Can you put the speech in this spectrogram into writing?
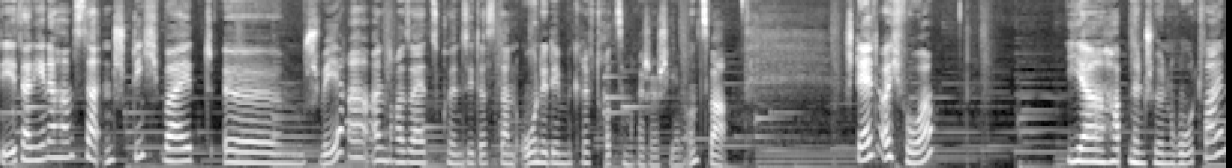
Die Italiener haben es da ein Stich weit äh, schwerer. Andererseits können sie das dann ohne den Begriff trotzdem recherchieren. Und zwar, stellt euch vor, Ihr habt einen schönen Rotwein,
